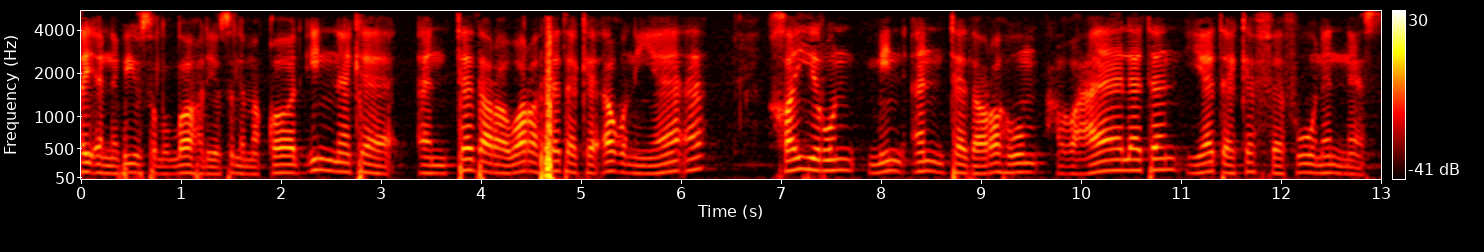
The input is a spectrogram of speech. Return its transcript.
أي النبي صلى الله عليه وسلم قال إنك أن تذر ورثتك أغنياء خير من أن تذرهم عالة يتكففون الناس.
